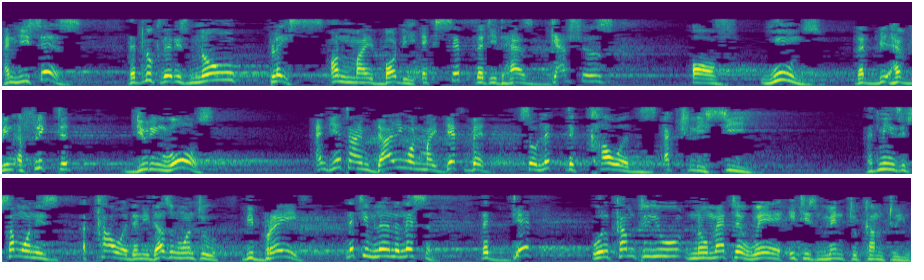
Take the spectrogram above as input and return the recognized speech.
And he says that look, there is no place on my body except that it has gashes of wounds that be, have been afflicted during wars. And yet I am dying on my deathbed. So let the cowards actually see. That means if someone is a coward and he doesn't want to be brave, let him learn a lesson. That death will come to you no matter where it is meant to come to you.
